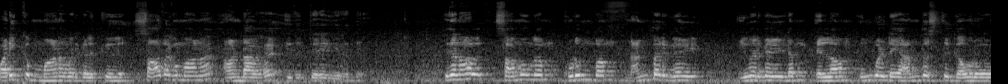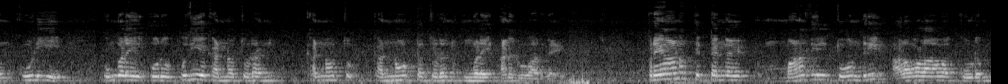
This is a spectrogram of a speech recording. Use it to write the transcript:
படிக்கும் மாணவர்களுக்கு சாதகமான ஆண்டாக இது தெரிகிறது. இதனால் சமூகம் குடும்பம் நண்பர்கள் இவர்களிடம் எல்லாம் உங்களுடைய அந்தஸ்து கௌரவம் கூடி உங்களை ஒரு புதிய கண்ணத்துடன் கண்ணோத்து கண்ணோட்டத்துடன் உங்களை அணுகுவார்கள். பிரயாண திட்டங்கள் மனதில் தோன்றி அளவலாவக்கூடும்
